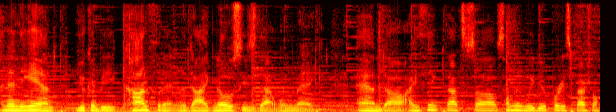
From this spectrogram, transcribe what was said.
and in the end, you can be confident in the diagnoses that we make. And uh, I think that's uh, something we do pretty special.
